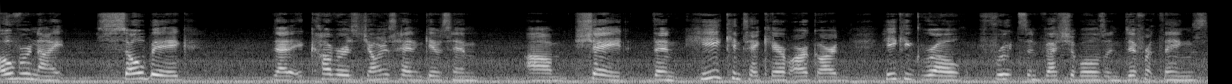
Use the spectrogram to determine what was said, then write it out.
overnight so big that it covers Jonah's head and gives him um, shade, then he can take care of our garden. He can grow fruits and vegetables and different things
